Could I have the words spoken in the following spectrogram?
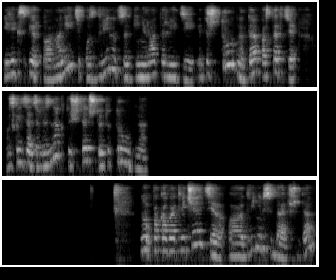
или эксперту-аналитику сдвинуться в генераторы идей. Это же трудно, да, поставьте восклицательный знак, кто считает, что это трудно. Ну, пока вы отвечаете, а, двинемся дальше, да.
